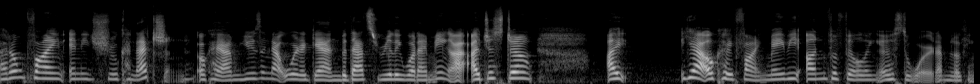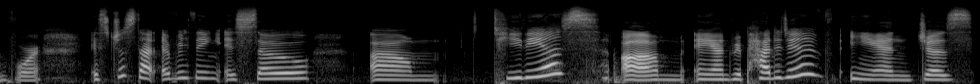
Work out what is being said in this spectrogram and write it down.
I don't find any true connection. Okay, I'm using that word again, but that's really what I mean. I, I just don't. I yeah, okay, fine. Maybe unfulfilling is the word I'm looking for. It's just that everything is so um, tedious um, and repetitive and just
